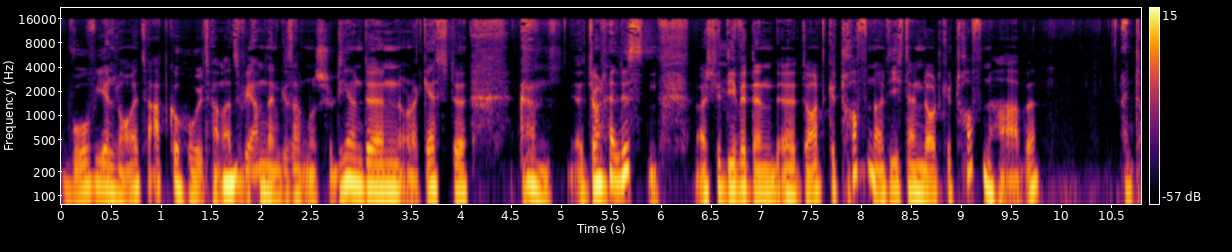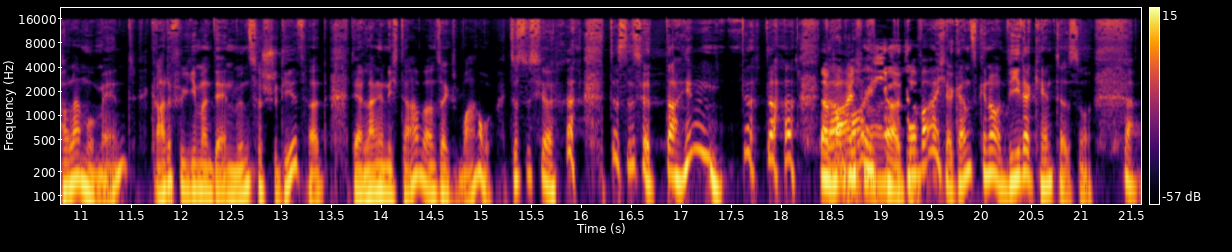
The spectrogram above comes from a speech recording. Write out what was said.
wo wir Leute abgeholt haben. Also wir haben dann gesagt, uns Studierenden oder Gäste, äh, Journalisten, Beispiel, die wir dann äh, dort getroffen, die ich dann dort getroffen habe, ein toller Moment, gerade für jemanden, der in Münster studiert hat, der lange nicht da war und sagt, wow, das ist ja, das ist ja dahin, da, da, da, da war, war, ich, ja, da war ich ja, ganz genau. Und jeder kennt das so. Ja.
